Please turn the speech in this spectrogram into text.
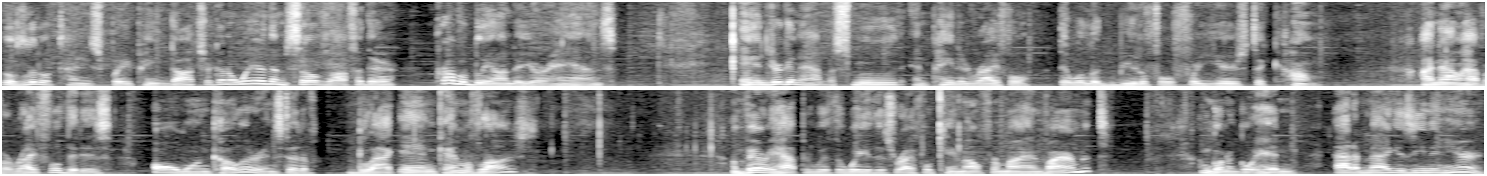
those little tiny spray paint dots are going to wear themselves off of there, probably onto your hands, and you're gonna have a smooth and painted rifle that will look beautiful for years to come. I now have a rifle that is all one color instead of black and camouflaged. I'm very happy with the way this rifle came out for my environment. I'm gonna go ahead and add a magazine in here,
